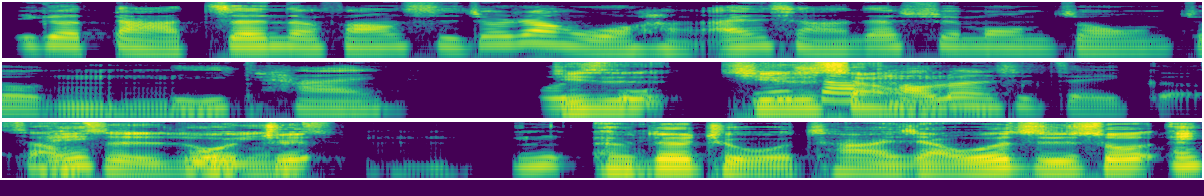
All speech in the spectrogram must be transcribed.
一个打针的方式，就让我很安详的在睡梦中就嗯离开。我其实其实像今天想讨论是这个，上诶次录音我觉嗯对不起，我插一下，我只是说，哎、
